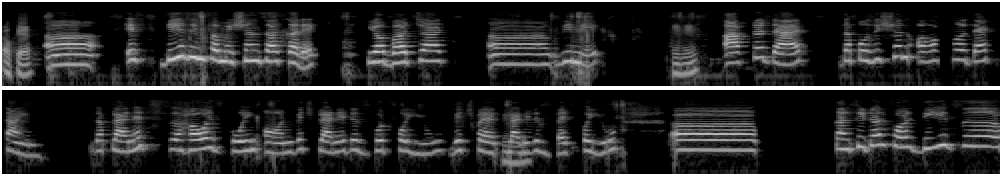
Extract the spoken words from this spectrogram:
Okay. Uh, if these informations are correct, your birth chart uh, we make. Mm-hmm. After that, the position of uh, that time, the planets how is going on which planet is good for you which planet mm-hmm. is bad for you uh, consider for these uh,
